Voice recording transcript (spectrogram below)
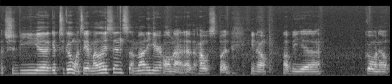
that should be uh, good to go. Once I get my license, I'm out of here. Well, I'm not at the house, but you know, I'll be uh, going out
